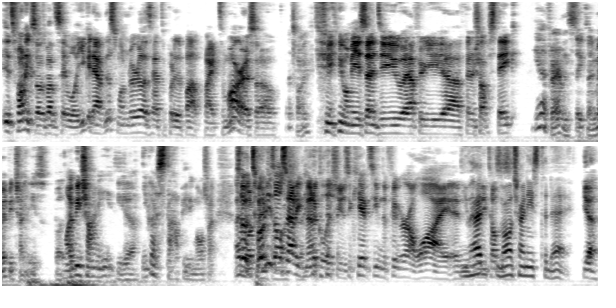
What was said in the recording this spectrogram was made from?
It's funny because I was about to say, well, you could have this one, but I realized I have to put it up by tomorrow. So That's fine. you want me to send it to you after you uh, finish off a steak? Yeah, for having steak, it might be Chinese, but Might be Chinese. yeah. You gotta stop eating all Chinese. I So love Tony's Chinese also so much. having medical issues. He can't seem to figure out why. And You then had tells mall us, Chinese today. Yeah,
